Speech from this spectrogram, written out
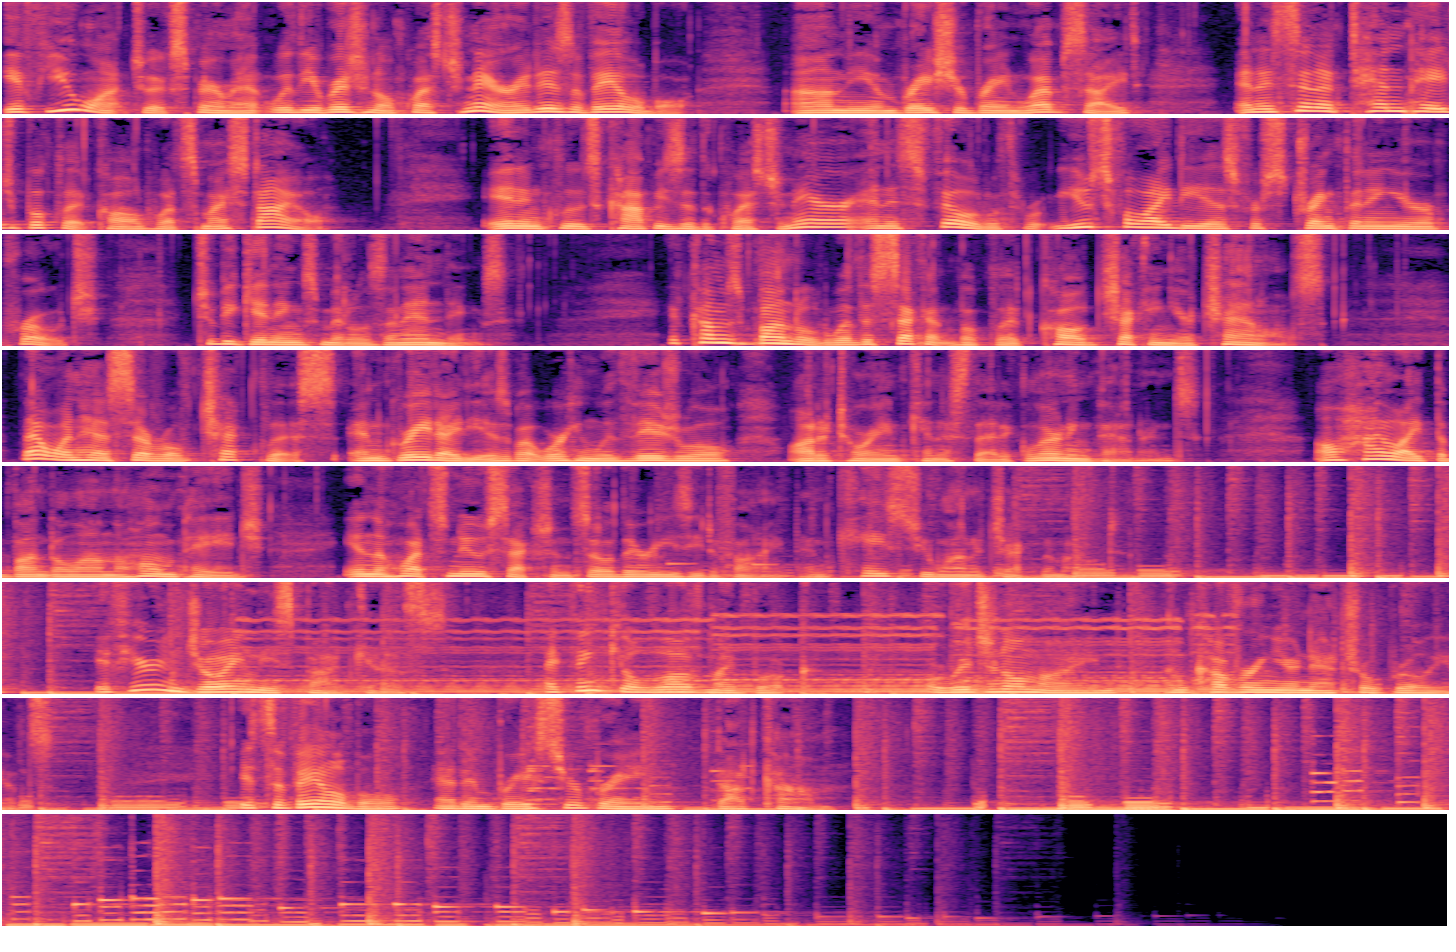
If you want to experiment with the original questionnaire, it is available on the Embrace Your Brain website and it's in a 10 page booklet called What's My Style? It includes copies of the questionnaire and is filled with useful ideas for strengthening your approach to beginnings, middles, and endings. It comes bundled with a second booklet called Checking Your Channels. That one has several checklists and great ideas about working with visual, auditory, and kinesthetic learning patterns. I'll highlight the bundle on the home page in the What's New section so they're easy to find in case you want to check them out. If you're enjoying these podcasts, I think you'll love my book, Original Mind Uncovering Your Natural Brilliance. It's available at embraceyourbrain.com.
